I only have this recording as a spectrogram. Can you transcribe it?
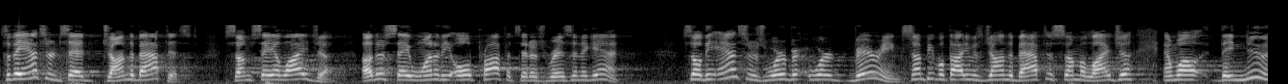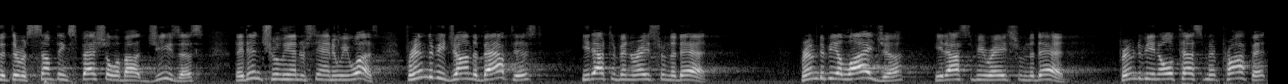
So they answered and said, John the Baptist. Some say Elijah. Others say one of the old prophets that has risen again. So the answers were, were varying. Some people thought he was John the Baptist, some Elijah. And while they knew that there was something special about Jesus, they didn't truly understand who he was. For him to be John the Baptist, he'd have to have been raised from the dead. For him to be Elijah, he'd have to be raised from the dead. For him to be an Old Testament prophet,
